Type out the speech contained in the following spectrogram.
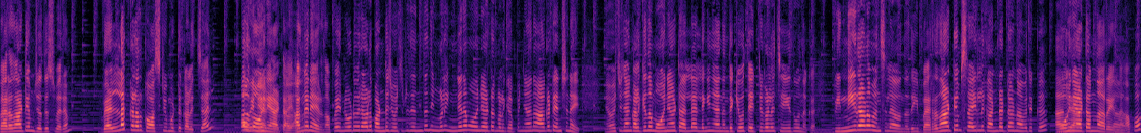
ഭരതനാട്യം ജതുസ്വരം വെള്ള കളർ കോസ്റ്റ്യൂം ഇട്ട് കളിച്ചാൽ അത് മോഹിനിയാട്ടം. മോഹിനിയാട്ടമായി ആ. അങ്ങനെയായിരുന്നു. അപ്പൊ എന്നോട് ഒരാൾ പണ്ട് ചോദിച്ചിട്ട് എന്താ നിങ്ങൾ ഇങ്ങനെ മോഹിനിയാട്ടം കളിക്കുക അപ്പൊ ഞാൻ ആകെ ടെൻഷനായി ഞാൻ വെച്ചു ഞാൻ കളിക്കുന്ന മോഹിനിയാട്ടം അല്ല അല്ലെങ്കിൽ ഞാൻ എന്തൊക്കെയോ തെറ്റുകൾ ചെയ്തു എന്നൊക്കെ. പിന്നീടാണ് മനസ്സിലാവുന്നത് ഈ ഭരതനാട്യം സ്റ്റൈലിൽ കണ്ടിട്ടാണ് അവർക്ക് മോഹിനിയാട്ടം എന്ന് അറിയുന്നത് അപ്പൊ അപ്പോൾ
